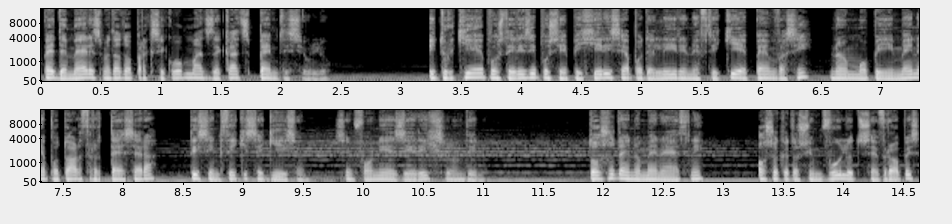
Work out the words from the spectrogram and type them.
πέντε μέρες μετά το πραξικόπημα της 15η Ιουλίου. Η Τουρκία υποστηρίζει πως η επιχείρηση αποτελεί ειρηνευτική επέμβαση νομιμοποιημένη από το άρθρο 4 της Συνθήκης Εγγύησεων, Συμφωνία Ζηρίχης Λονδίνου. Τόσο τα Ηνωμένα Έθνη, όσο και το Συμβούλιο της Ευρώπης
